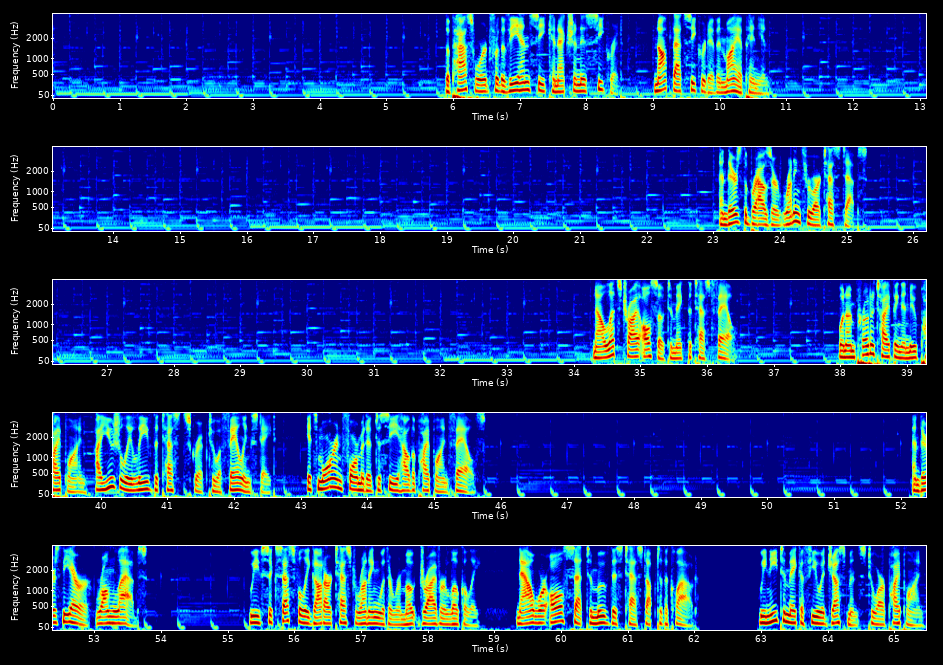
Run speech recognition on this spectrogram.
The password for the VNC connection is secret. Not that secretive in my opinion. And there's the browser running through our test steps. Now let's try also to make the test fail. When I'm prototyping a new pipeline, I usually leave the test script to a failing state. It's more informative to see how the pipeline fails. And there's the error, wrong labs. We've successfully got our test running with a remote driver locally. Now we're all set to move this test up to the cloud we need to make a few adjustments to our pipeline.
